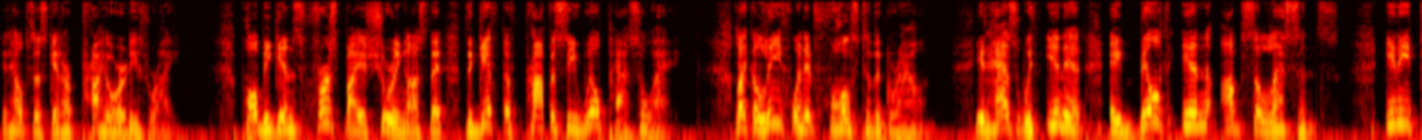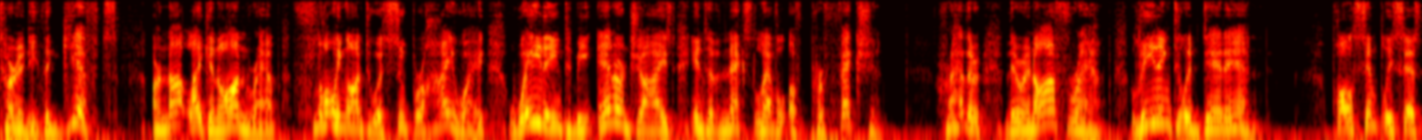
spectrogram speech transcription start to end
It helps us get our priorities right. Paul begins first by assuring us that the gift of prophecy will pass away. Like a leaf when it falls to the ground, it has within it a built in obsolescence. In eternity, the gifts are not like an on ramp flowing onto a superhighway, waiting to be energized into the next level of perfection. Rather, they're an off ramp leading to a dead end. Paul simply says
